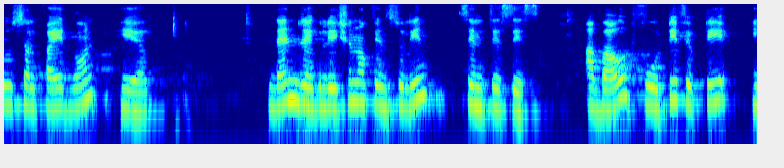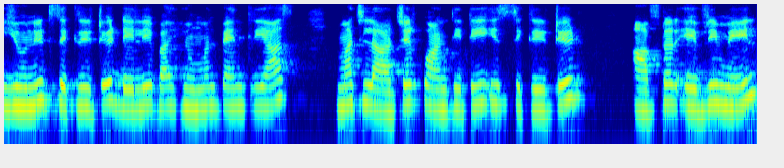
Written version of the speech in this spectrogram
2 sulfide bond here. Then regulation of insulin synthesis. About 40-50 units secreted daily by human pancreas. Much larger quantity is secreted after every meal.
